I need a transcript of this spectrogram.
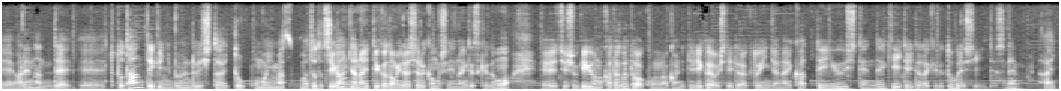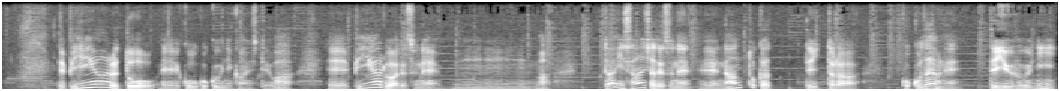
えー、あれなんで、えー、ちょっと端的に分類したいと思います。まあ、ちょっと違うんじゃないっていう方もいらっしゃるかもしれないんですけども、えー、中小企業の方々はこんな感じで理解をしていただくといいんじゃないかっていう視点で聞いていただけると嬉しいですね。はい。で PR と、え広告に関しては、えー PR はですねうんまあ第三者ですね、えー、なんとかって言ったらここだよねっていうふうに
